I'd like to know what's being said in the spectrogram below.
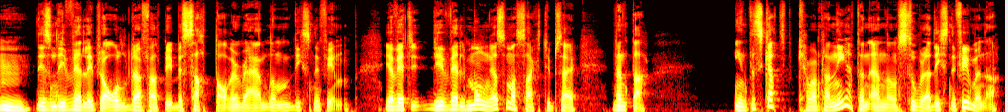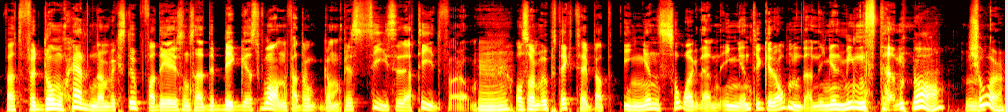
Mm. Det är som det är väldigt bra åldrar för att bli besatt av en random Disney-film. Jag vet det är väldigt många som har sagt typ så här, vänta, inte Skattkammarplaneten en av de stora Disney-filmerna? För att för dem själv när de växte upp var det ju som så här the biggest one, för att de kom precis i rätt tid för dem. Mm. Och så har de upptäckt typ att ingen såg den, ingen tycker om den, ingen minns den. Ja, Mm. sure.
